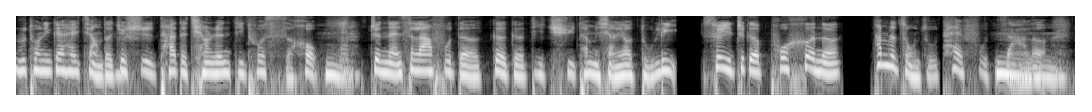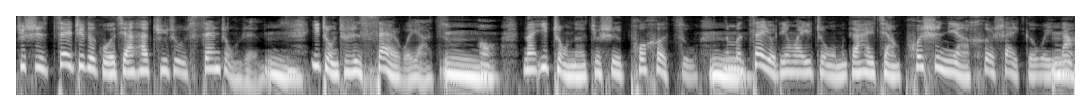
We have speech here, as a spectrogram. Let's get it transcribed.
如同您刚才讲的，就是他的强人迪托死后，嗯，这南斯拉夫的各个地区，他们想要独立，所以这个坡赫呢，他们的种族太复杂了，就是在这个国家，他居住三种人，嗯，一种就是塞尔维亚族，哦，那一种呢就是坡赫族，那么再有另外一种，我们刚才讲波士尼亚赫塞格维纳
